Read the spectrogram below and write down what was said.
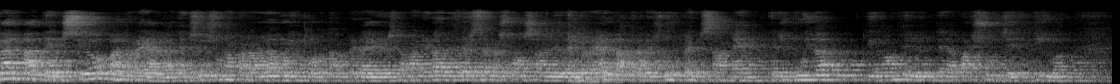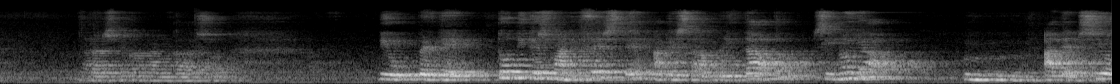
cal atenció al real. L'atenció és una paraula molt important per a ell. És la manera de fer-se responsable del real a través d'un pensament que es buida, diguem, de, de la part subjectiva. Ara explico una mica d'això. Diu, perquè tot i que es manifeste aquesta veritat, si no hi ha mm, atenció,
